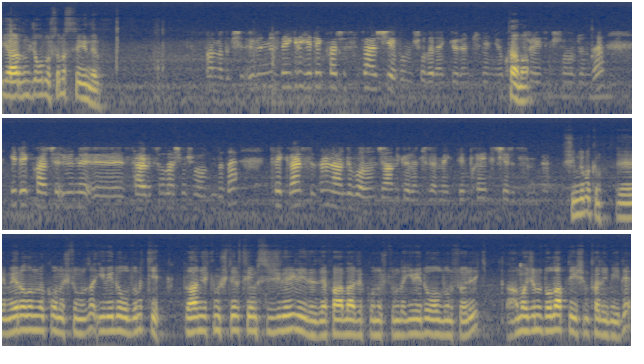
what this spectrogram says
yardımcı olursanız sevinirim. Ürününüzle ilgili yedek parça siparişi yapılmış olarak görüntüleniyor. Tamam. Kontrol etmiş olduğunda. Yedek parça ürünü e, servise ulaşmış olduğunda da tekrar sizin randevu alınacağını görüntülemekteyim kayıt içerisinde. Şimdi bakın e, Meral Hanım'la konuştuğumuzda İVE'de olduğunu ki daha önceki müşteri temsilcileriyle de defalarca konuştuğumda İVE'de olduğunu söyledik. Amacımız dolap değişim talebiydi.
